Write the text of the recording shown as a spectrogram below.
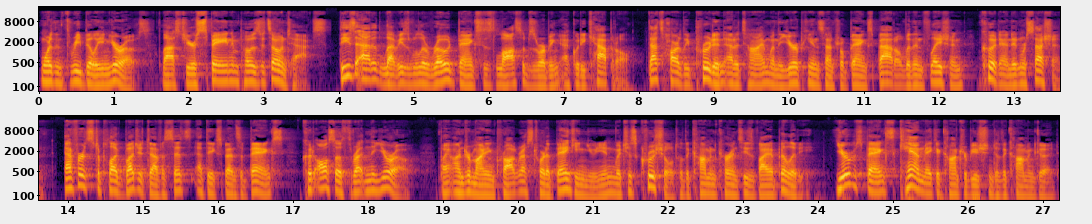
more than 3 billion euros. Last year, Spain imposed its own tax. These added levies will erode banks' loss absorbing equity capital. That's hardly prudent at a time when the European Central Bank's battle with inflation could end in recession. Efforts to plug budget deficits at the expense of banks could also threaten the euro by undermining progress toward a banking union, which is crucial to the common currency's viability. Europe's banks can make a contribution to the common good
